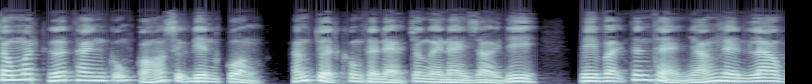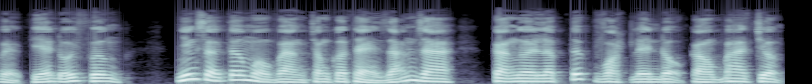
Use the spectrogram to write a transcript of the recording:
trong mắt hứa thanh cũng có sự điên cuồng, hắn tuyệt không thể để cho người này rời đi, vì vậy thân thể nhoáng lên lao về phía đối phương. Những sợi tơ màu vàng trong cơ thể giãn ra, cả người lập tức vọt lên độ cao ba trượng,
